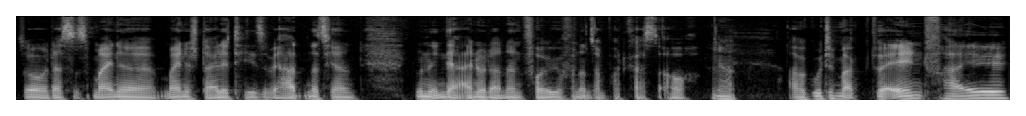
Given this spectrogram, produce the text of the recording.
So, das ist meine, meine steile These. Wir hatten das ja nun in der einen oder anderen Folge von unserem Podcast auch. Ja. Aber gut, im aktuellen Fall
